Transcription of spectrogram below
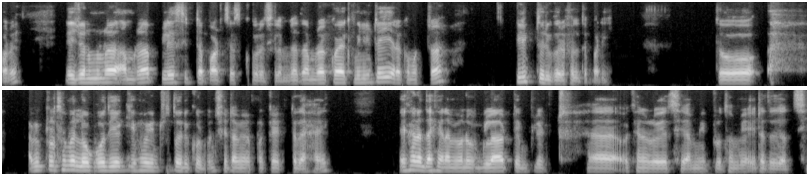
করে, এই জন্য আমরা আমরা প্লে সিটটা পারচেস করেছিলাম, যাতে আমরা কয়েক মিনিটেই এরকম একটা ক্লিপ তৈরি করে ফেলতে পারি। তো, আমি প্রথমে লোগো দিয়ে কীভাবে ইন্ট্রো তৈরি করবেন সেটা আমি আপনাকে একটা দেখাই। এখানে দেখেন আমি অনেকগুলা টেমপ্লেট এখানে রয়েছে। আমি প্রথমে এটাতে যাচ্ছি।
